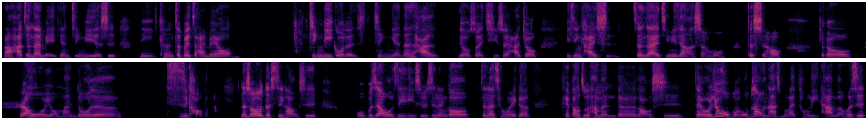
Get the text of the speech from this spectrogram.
然后他正在每一天经历的是你可能这辈子还没有。经历过的经验，但是他六岁七岁他就已经开始正在经历这样的生活的时候，就让我有蛮多的思考吧。那时候的思考是，我不知道我自己是不是能够真的成为一个可以帮助他们的老师。对我觉得我不我不知道我拿什么来同理他们，或是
